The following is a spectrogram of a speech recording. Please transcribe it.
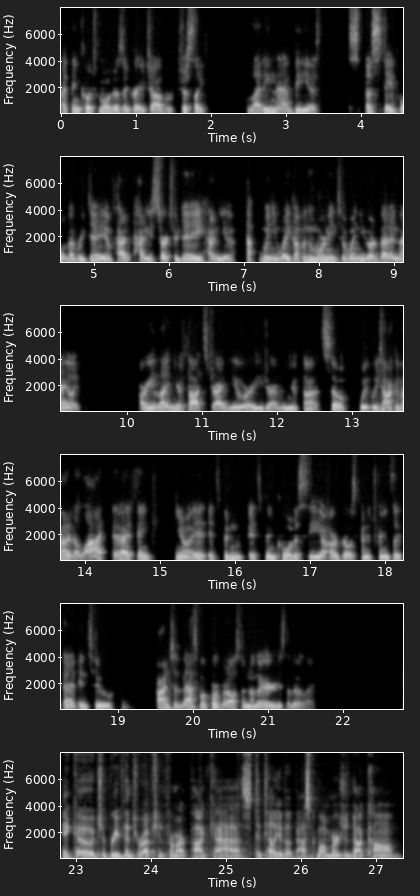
I think Coach Mo does a great job of just like letting that be a a staple of every day of how how do you start your day? How do you when you wake up in the morning to when you go to bed at night? Like are you letting your thoughts drive you or are you driving your thoughts? So we, we talk about it a lot and i think you know it, it's been it's been cool to see our girls kind of translate that into onto the basketball court but also in other areas of their life. Hey coach a brief interruption from our podcast to tell you about basketballimmersion.com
